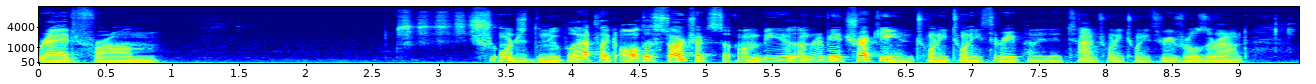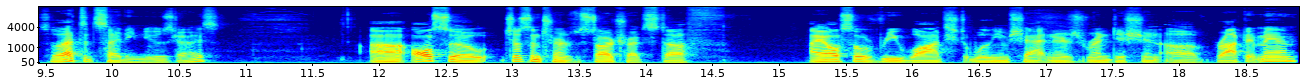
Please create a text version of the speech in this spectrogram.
Red from Orange is the New Black, like all the Star Trek stuff. I'm gonna be I'm gonna be a Trekkie in 2023 by the time 2023 rolls around. So that's exciting news, guys. Uh, also, just in terms of Star Trek stuff, I also rewatched William Shatner's rendition of Rocket Man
